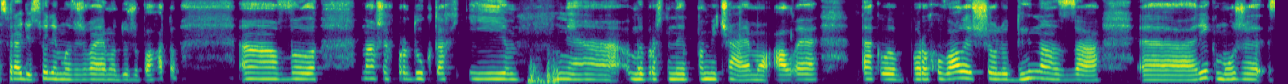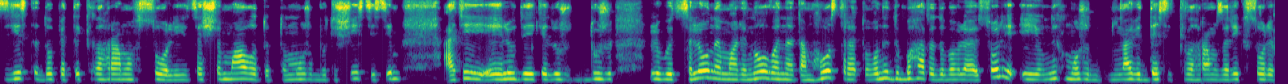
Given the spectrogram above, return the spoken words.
Справді солі ми вживаємо дуже багато а, в наших продуктах, і а, ми просто не помічаємо. Але так порахували, що людина за е, рік може з'їсти до 5 кілограмів солі. І це ще мало, тобто може бути 6 і 7. А ті е, люди, які дуже, дуже люблять солене, маріноване, там гостре, то вони багато додають солі, і в них може навіть 10 кілограм за рік солі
